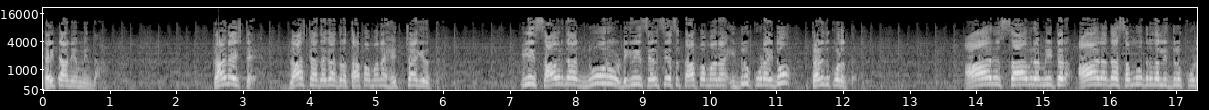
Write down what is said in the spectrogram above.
ಟೈಟಾನಿಯಂ ನಿಂದ ಕಾರಣ ಇಷ್ಟೇ ಬ್ಲಾಸ್ಟ್ ಆದಾಗ ಅದರ ತಾಪಮಾನ ಹೆಚ್ಚಾಗಿರುತ್ತೆ. ಇಲ್ಲಿ ಸಾವಿರದ ನೂರು ಡಿಗ್ರಿ ಸೆಲ್ಸಿಯಸ್ ತಾಪಮಾನ ಇದ್ರೂ ಕೂಡ ಇದು ತಡೆದುಕೊಳ್ಳುತ್ತೆ. ಆರು ಸಾವಿರ ಮೀಟರ್ ಆಳದ ಸಮುದ್ರದಲ್ಲಿದ್ರೂ ಕೂಡ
